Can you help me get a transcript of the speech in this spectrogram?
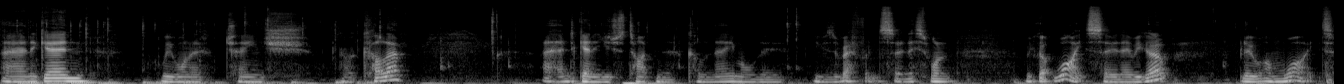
And again, we want to change our color and again you just type in the color name or the user reference. So this one we've got white. So there we go. Blue on white.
